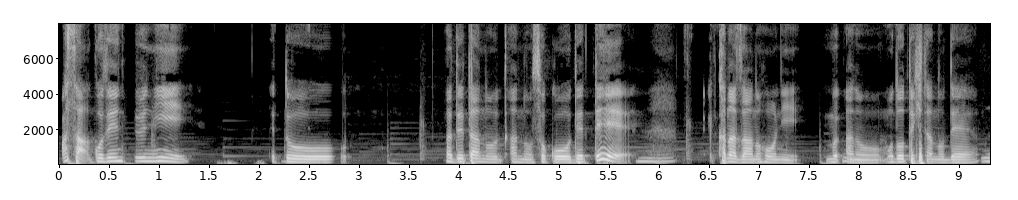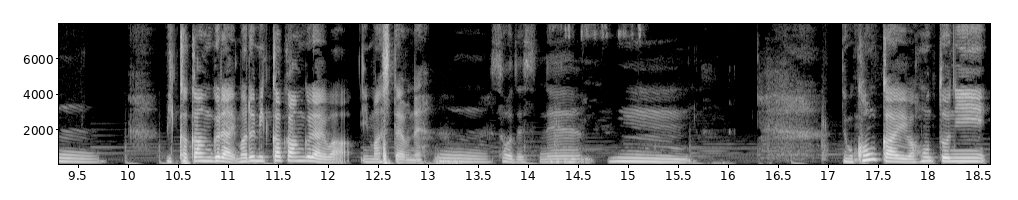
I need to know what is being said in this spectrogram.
朝、午前中に、えっと、まあ、出たの、あの、そこを出て、うん、金沢の方に、むあの、戻ってきたので、うん、3日間ぐらい、丸3日間ぐらいはいましたよね。うん、そうですね。うん。でも今回は本当に、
